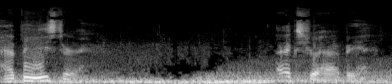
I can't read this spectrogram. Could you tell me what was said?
Happy Easter. Extra happy.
